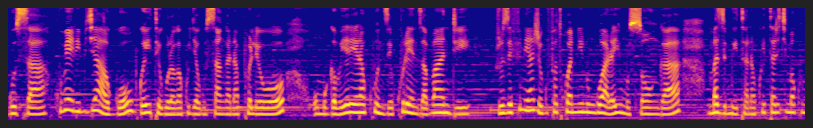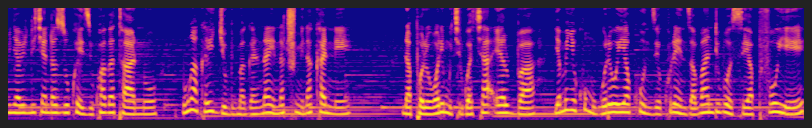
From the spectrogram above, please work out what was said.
Gusa kubera ibyago ubwo yiteguraga kujya gusanga Napoleon umugabo yari yarakunze kurenza abandi. Josephine yaje gufatwa n'indwara y'umusonga maze muhitana ku itariki makumyabiri n'icyenda z'ukwezi kwa gatanu mu mwaka w'igihumbi magana inani na cumi na kane. Napoleon wari mu kirwa cya Elba yamenye ko umugore we yakunze kurenza abandi bose yapfuye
